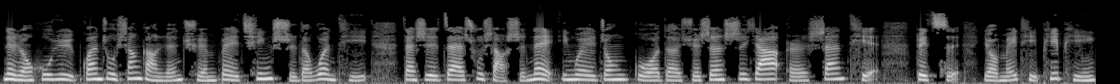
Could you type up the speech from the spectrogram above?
内容呼吁关注香港人权被侵蚀的问题，但是在数小时内因为中国的学生施压而删帖。对此，有媒体批评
